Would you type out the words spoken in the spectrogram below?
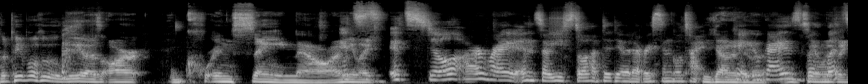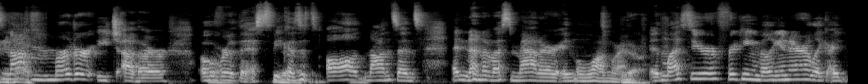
The people who lead us are insane now. I mean, like, it's still our right, and so you still have to do it every single time. You gotta okay, you guys, but let's not have. murder each other over this because Yeah. it's all nonsense, and none of us matter in the long run. Yeah. Unless you're a freaking millionaire, like I,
